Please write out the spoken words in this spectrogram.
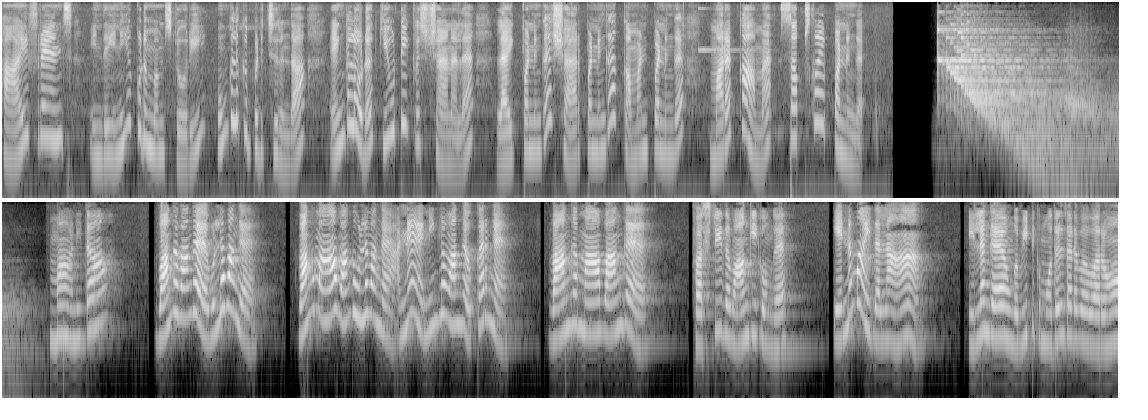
ஹாய் ஃப்ரெண்ட்ஸ் இந்த இனிய குடும்பம் ஸ்டோரி உங்களுக்கு பிடிச்சிருந்தா எங்களோட கியூட்டி கிறிஸ் சேனலை லைக் பண்ணுங்கள் ஷேர் பண்ணுங்கள் கமெண்ட் பண்ணுங்கள் மறக்காமல் சப்ஸ்கிரைப் பண்ணுங்கள் அம்மா அனிதா? வாங்க வாங்க உள்ள வாங்க. வாங்கம்மா வாங்க உள்ள வாங்க. அண்ணே நீங்களும் வாங்க உட்காருங்க. வாங்கம்மா வாங்க. ஃபர்ஸ்ட் இதை வாங்கிக்கோங்க. என்னம்மா இதெல்லாம்? இல்லைங்க உங்கள் வீட்டுக்கு முதல் தடவை வரும்.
